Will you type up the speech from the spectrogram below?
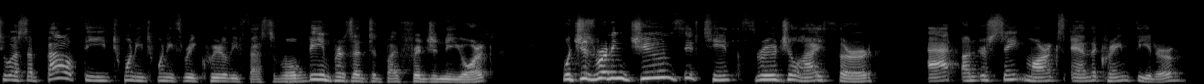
to us about the 2023 Queerly Festival being presented by Frigid New York, which is running June 15th through July 3rd at Under St. Mark's and the Kraine Theater.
